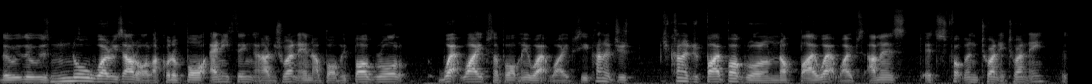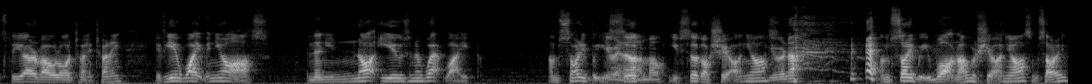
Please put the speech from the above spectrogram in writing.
There, was- there was no worries at all. I could have bought anything, and I just went in. I bought me bog roll, wet wipes. I bought me wet wipes. You kind of just you kind of just buy bog roll and not buy wet wipes. I mean, it's it's fucking 2020. It's the year of our Lord 2020. If you're wiping your arse and then you're not using a wet wipe, I'm sorry, but you You're an still animal. you've still got shit on your arse. You're not. I'm sorry, but you're walking on with shit on your arse. I'm sorry.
